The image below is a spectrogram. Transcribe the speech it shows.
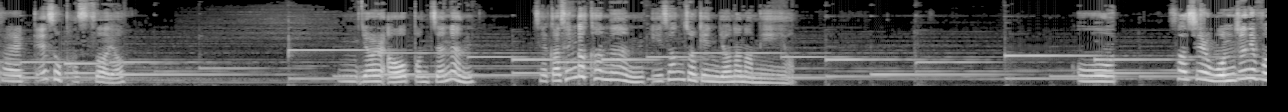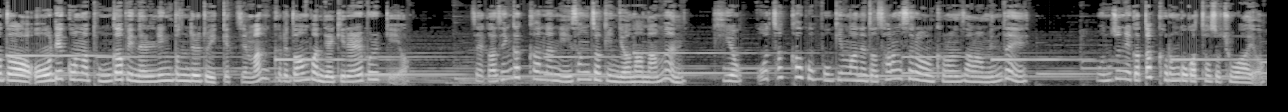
잘 깨서 봤어요. 음, 19번째는 제가 생각하는 이상적인 연하남이에요. 어, 사실 원준이보다 어리거나 동갑인 엘링 분들도 있겠지만 그래도 한번 얘기를 해볼게요. 제가 생각하는 이상적인 연하남은 귀엽고 착하고 보기만 해도 사랑스러운 그런 사람인데 원준이가 딱 그런 것 같아서 좋아요.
